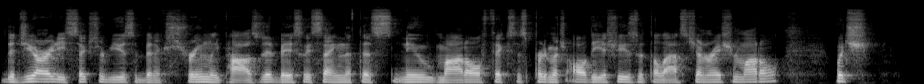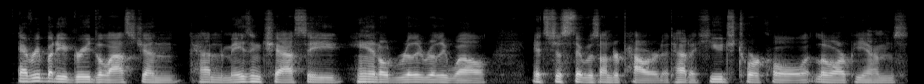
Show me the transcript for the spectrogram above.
the GR86 reviews have been extremely positive, basically saying that this new model fixes pretty much all the issues with the last generation model, which everybody agreed the last gen had an amazing chassis, handled really, really well. It's just it was underpowered. It had a huge torque hole at low RPMs.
